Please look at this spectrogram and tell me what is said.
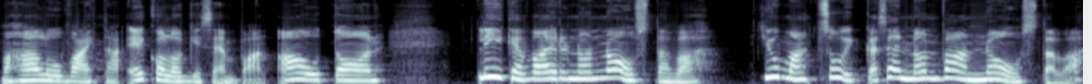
mä haluan vaihtaa ekologisempaan autoon. Liikevaihdon on noustava. Jumat suikka, sen on vaan noustava.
